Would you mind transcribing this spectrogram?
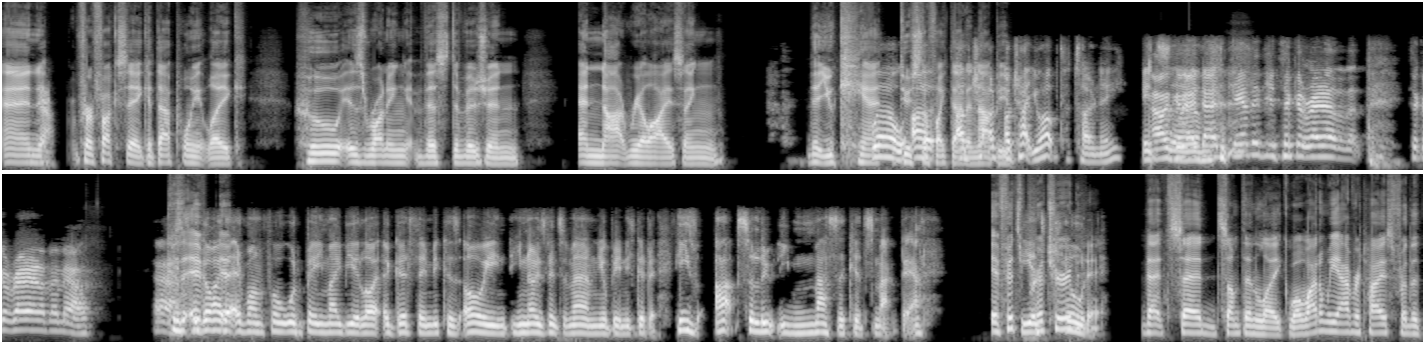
And Yeah. for fuck's sake, at that point, like, who is running this division and not realizing that you can't well, do stuff like that I'll and chat- not be I'll chat you up to Tony. It's I was gonna, um, that- damn it, you took it right out of the took it right out of my mouth. Ah. 'Cause the guy if- that everyone thought would be maybe like a good thing because oh he he knows Vince McMahon and he'll be in his good bit. He's absolutely massacred SmackDown. if it's He has Prichard it. that said something like, "Well, why don't we advertise for the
